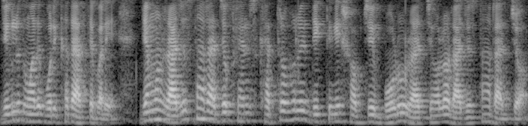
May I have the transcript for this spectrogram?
যেগুলো তোমাদের পরীক্ষাতে আসতে পারে। যেমন, রাজস্থান রাজ্য ফ্রেন্ডস ক্ষেত্রফলের দিক থেকে সবচেয়ে বড় রাজ্য হলো রাজস্থান রাজ্য।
